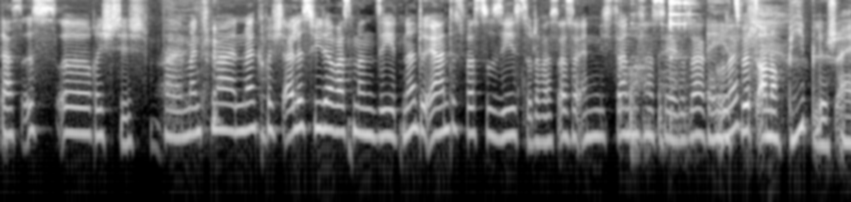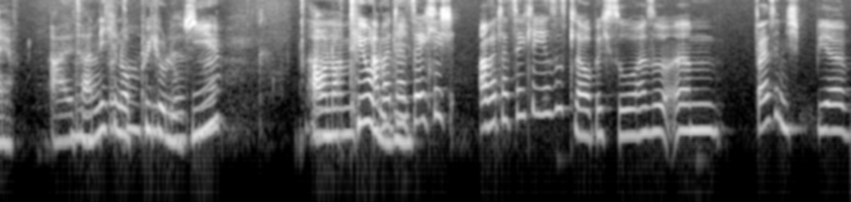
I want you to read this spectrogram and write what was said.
das ist äh, richtig. Weil manchmal, man kriegt alles wieder, was man sieht. Ne? Du erntest, was du siehst oder was. Also nichts anderes hast du ja gesagt, Ey, oder? jetzt wird es auch noch biblisch, ey. Alter, Ja, nicht nur noch Psychologie, biblisch, auch noch Ähm, Theologie. Aber tatsächlich, aber tatsächlich ist es, glaube ich, so. Also, ähm, weiß ich nicht, wir,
